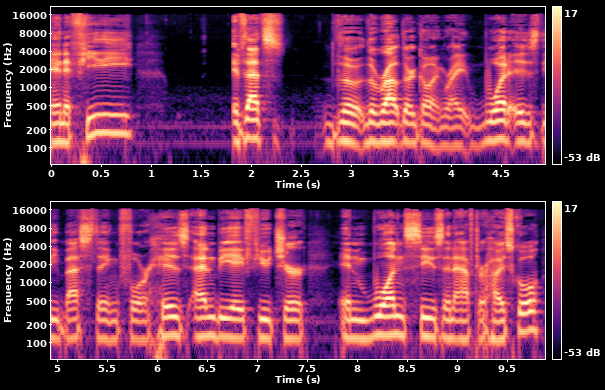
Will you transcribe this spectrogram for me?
And if he, if that's the the route they're going, right? What is the best thing for his NBA future in one season after high school?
